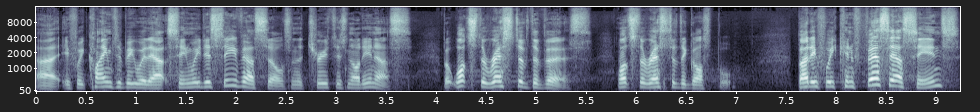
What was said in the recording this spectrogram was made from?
uh, if we claim to be without sin, we deceive ourselves and the truth is not in us. But what's the rest of the verse? What's the rest of the gospel? But if we confess our sins,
